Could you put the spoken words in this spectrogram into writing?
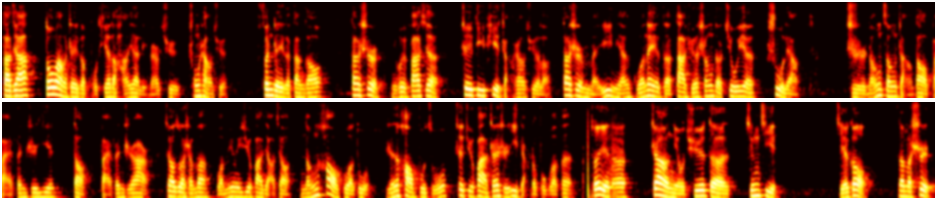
大家都往这个补贴的行业里面去冲上去，分这个蛋糕。但是你会发现，GDP 涨上去了，但是每一年国内的大学生的就业数量。只能增长到百分之一到百分之二，叫做什么？我们用一句话讲，叫能耗过度，人耗不足。这句话真是一点都不过分。所以呢，这样扭曲的经济结构，那么是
